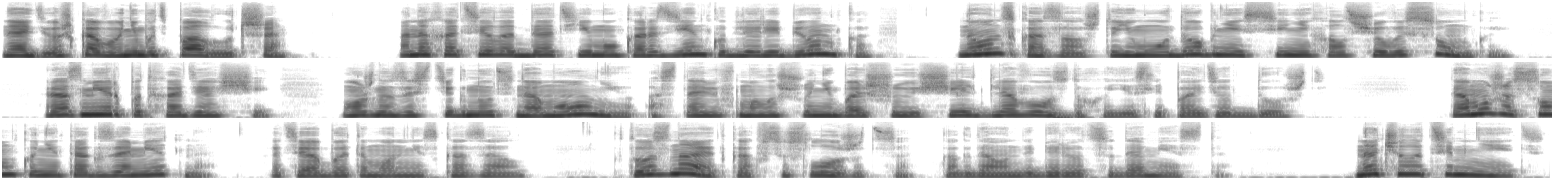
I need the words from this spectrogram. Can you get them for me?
найдешь кого-нибудь получше». Она хотела дать ему корзинку для ребенка, но он сказал, что ему удобнее с синей холщовой сумкой. Размер подходящий, можно застегнуть на молнию, оставив малышу небольшую щель для воздуха, если пойдет дождь. К тому же сумка не так заметна, хотя об этом он не сказал. Кто знает, как все сложится, когда он доберется до места. Начало темнеть.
